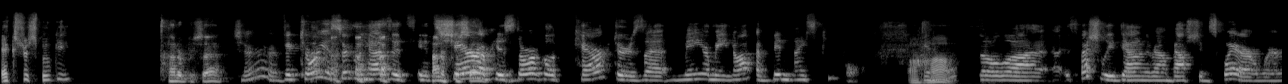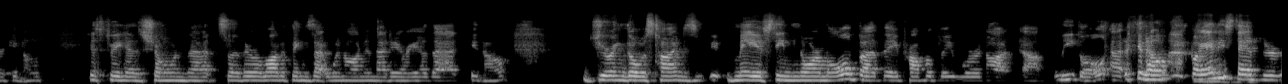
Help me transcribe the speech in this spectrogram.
extra spooky? Hundred percent. Sure, Victoria certainly has its its share of historical characters that may or may not have been nice people. Uh-huh. You know? So, uh, especially down around Bastion Square, where you know history has shown that so there are a lot of things that went on in that area that you know during those times it may have seemed normal, but they probably were not uh, legal, at, you know, by any standard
